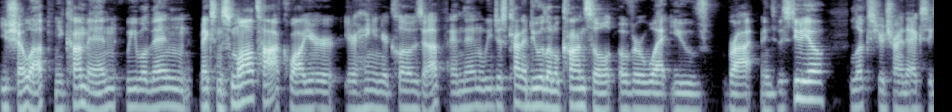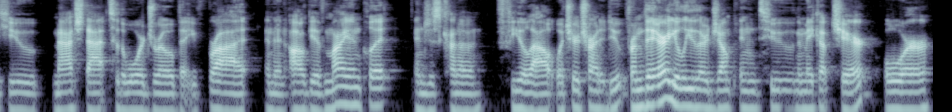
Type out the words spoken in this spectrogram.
you show up, you come in, we will then make some small talk while you're you're hanging your clothes up and then we just kind of do a little consult over what you've brought into the studio looks you're trying to execute, match that to the wardrobe that you've brought. And then I'll give my input and just kind of feel out what you're trying to do. From there, you'll either jump into the makeup chair or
